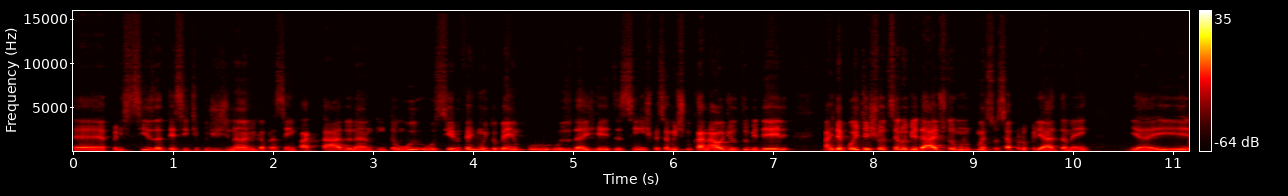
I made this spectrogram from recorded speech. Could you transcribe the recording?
é, precisa ter esse tipo de dinâmica para ser impactado, né? Então o, o, Ciro fez muito bem o, o, uso das redes, assim, especialmente do canal de YouTube dele, mas depois deixou de ser novidade, todo mundo começou a se apropriar também. E aí,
